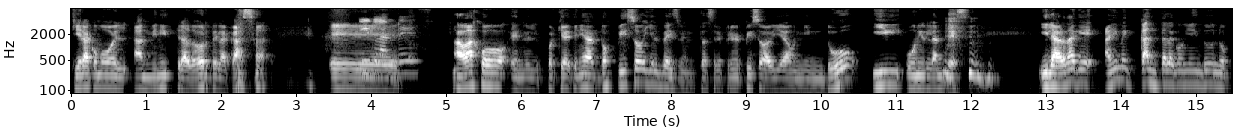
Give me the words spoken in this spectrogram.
que era como el administrador de la casa. Eh, Irlandés. Abajo, en el, porque tenía dos pisos y el basement. Entonces en el primer piso había un hindú y un irlandés. Y la verdad que a mí me encanta la comida hindú, no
